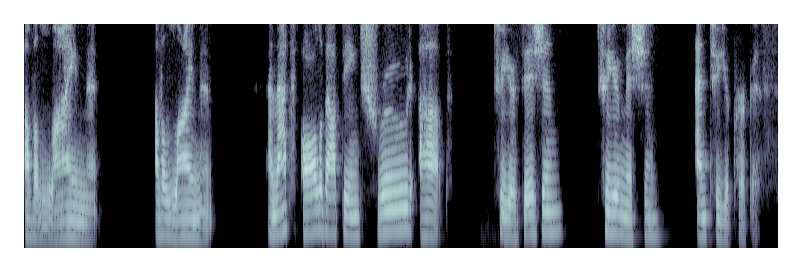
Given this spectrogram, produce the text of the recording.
of alignment, of alignment. And that's all about being trued up to your vision, to your mission, and to your purpose.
